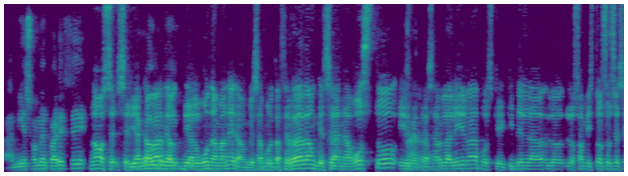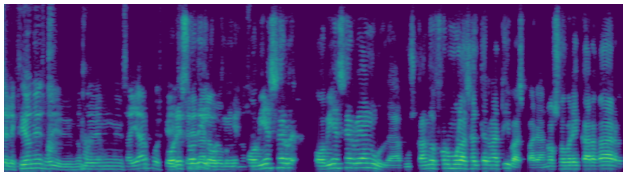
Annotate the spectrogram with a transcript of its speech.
A mí eso me parece... No, sería acabar de, alguna manera, aunque sea puerta cerrada, aunque sea en agosto, y retrasar la liga, pues que quiten los amistosos de selecciones, oye, no pueden ensayar, pues que... Por eso digo que o bien, se, o bien se reanuda buscando fórmulas alternativas para no sobrecargar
